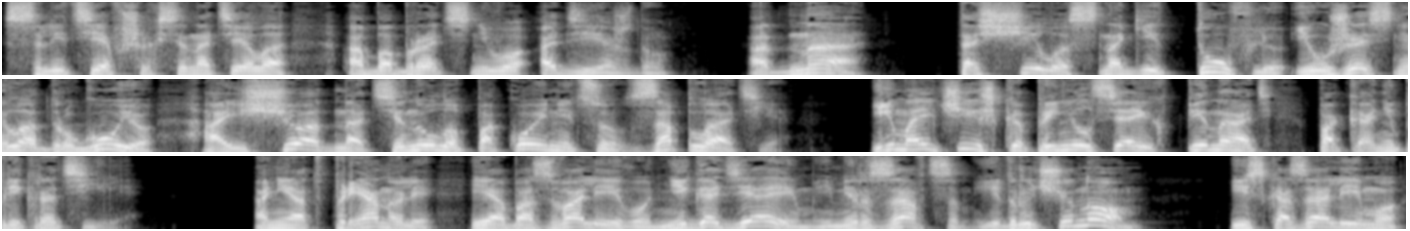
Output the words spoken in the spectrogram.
слетевшихся на тело, обобрать с него одежду. Одна тащила с ноги туфлю и уже сняла другую, а еще одна тянула покойницу за платье. И мальчишка принялся их пинать, пока не прекратили. Они отпрянули и обозвали его негодяем и мерзавцем и дручуном, и сказали ему,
